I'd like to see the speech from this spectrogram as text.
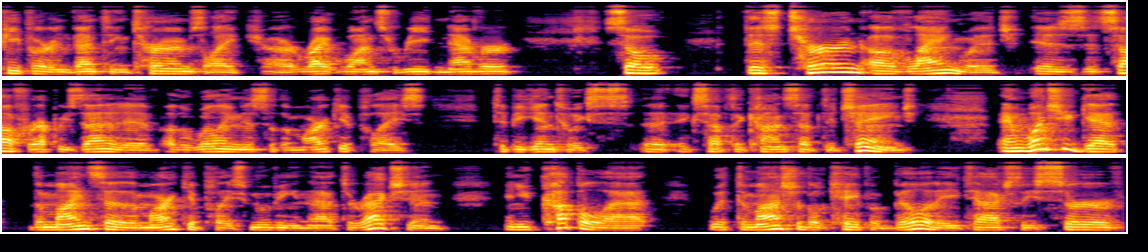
people are inventing terms like uh, write once, read never. So this churn of language is itself representative of the willingness of the marketplace to begin to ex- uh, accept the concept of change. And once you get the mindset of the marketplace moving in that direction, and you couple that with demonstrable capability to actually serve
